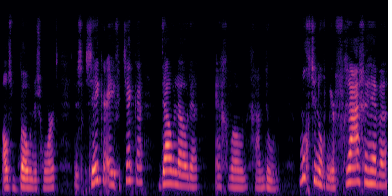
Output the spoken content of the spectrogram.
als bonus hoort. Dus zeker even checken downloaden en gewoon gaan doen. Mocht je nog meer vragen hebben,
